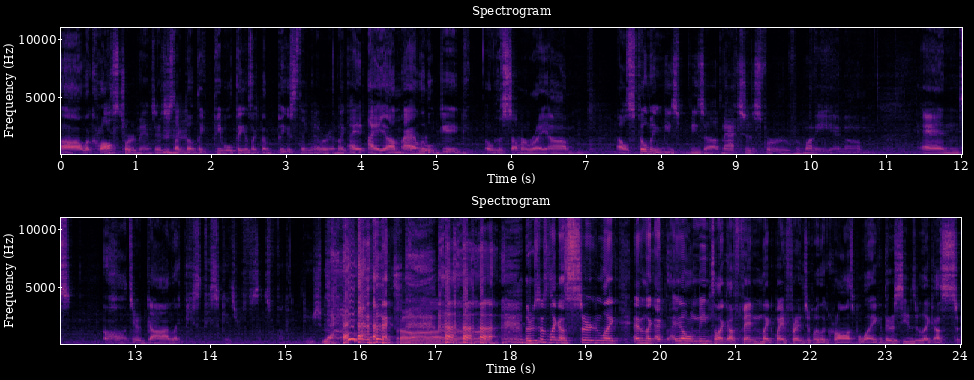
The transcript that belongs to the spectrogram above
uh, lacrosse tournaments. And it's just like the like people think it's like the biggest thing ever. And like I I um I had a little gig over the summer, right? Um, I was filming these these uh, matches for for money, and um, and oh dear God, like these these kids are such fucking douchebags. Aw. There's just like a certain like, and like I, I don't mean to like offend like my friends who play lacrosse, but like there seems to be like a, cer-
